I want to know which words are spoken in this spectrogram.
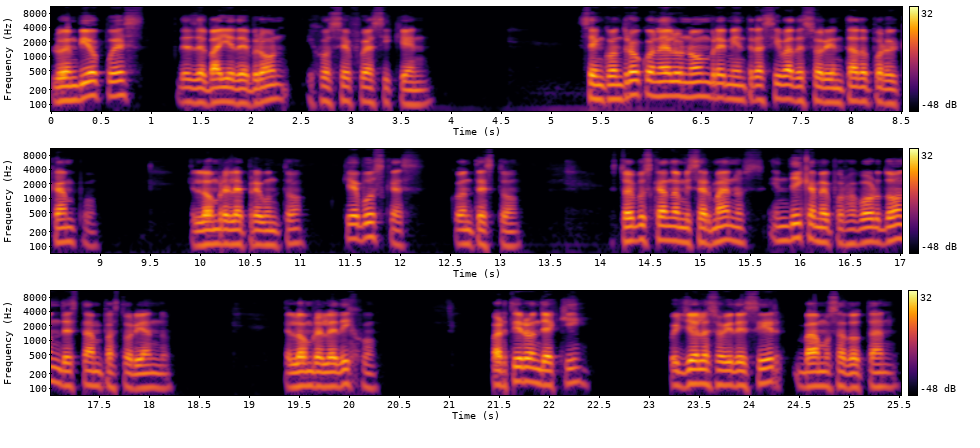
Lo envió pues desde el valle de Hebrón, y José fue a Siquén. Se encontró con él un hombre mientras iba desorientado por el campo. El hombre le preguntó, ¿Qué buscas? Contestó, Estoy buscando a mis hermanos, indícame por favor dónde están pastoreando. El hombre le dijo, Partieron de aquí, pues yo les oí decir, vamos a Dotán.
